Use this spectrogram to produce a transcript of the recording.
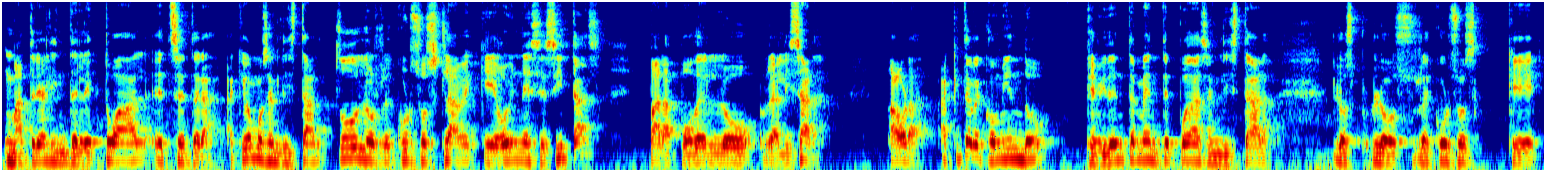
material intelectual, etcétera. Aquí vamos a enlistar todos los recursos clave que hoy necesitas para poderlo realizar. Ahora, aquí te recomiendo que evidentemente puedas enlistar los, los recursos que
